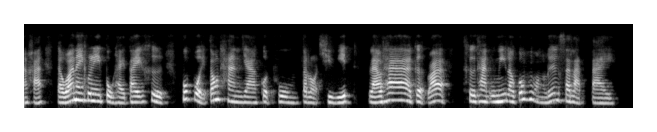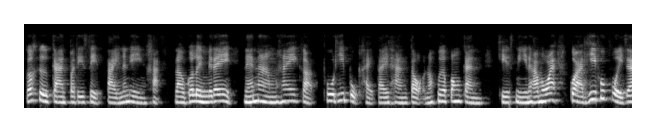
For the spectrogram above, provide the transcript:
นะคะ แต่ว่าในกรณีปลูกถ่ายไตก็คือ ผู้ป่วยต้องทานยากดภูมิตลอดชีวิต แล้วถ้าเกิดว่าคือทานอูมิเราก็ห่วงเรื่องสลัดไต ก็คือการปฏิเสธไตนั่นเองค่ะ เราก็เลยไม่ได้แนะนำให้กับผู้ที่ปลูกถ่ายไตทานต่อเนาะเพื่อป้องกันเคสนี้นะคะ เพราะว่ากว่าที่ผู้ป่วยจะ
